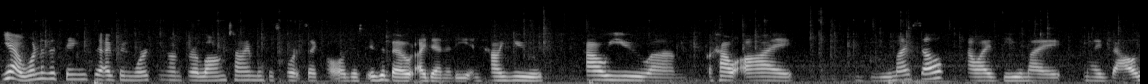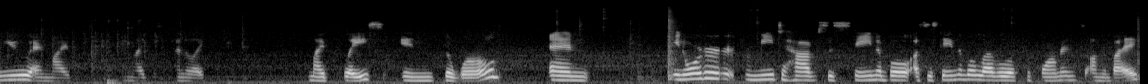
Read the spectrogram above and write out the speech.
yeah, one of the things that I've been working on for a long time with a sports psychologist is about identity and how you, how you, um, how I view myself, how I view my my value and my my just kind of like my place in the world. And in order for me to have sustainable a sustainable level of performance on the bike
